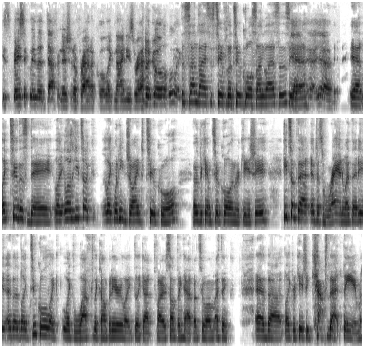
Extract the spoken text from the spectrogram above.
he's basically the definition of radical, like '90s radical. like, The sunglasses too for the two cool sunglasses. yeah, Yeah. yeah, yeah. Yeah, like to this day, like well, he took like when he joined Too Cool, it became Too Cool and Rikishi. He took that and just ran with it. He then, like Too Cool like like left the company or like they got fired. Something happened to him, I think. And uh like Rikishi kept that theme,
